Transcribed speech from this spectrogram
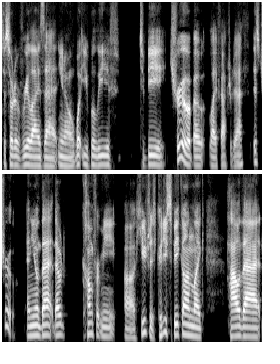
to sort of realize that you know what you believe to be true about life after death is true. And you know that that would comfort me uh hugely. Could you speak on like how that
